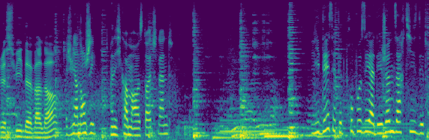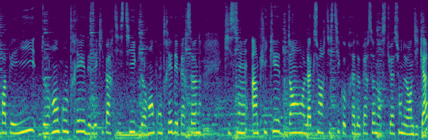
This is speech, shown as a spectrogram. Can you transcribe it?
je suis de Val d'Or. Je viens d'Angers. Ich komme aus Deutschland. L'idée, c'était de proposer à des jeunes artistes des trois pays de rencontrer des équipes artistiques, de rencontrer des personnes qui sont impliquées dans l'action artistique auprès de personnes en situation de handicap.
